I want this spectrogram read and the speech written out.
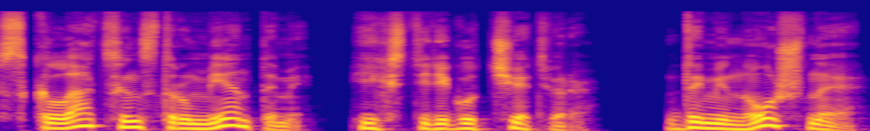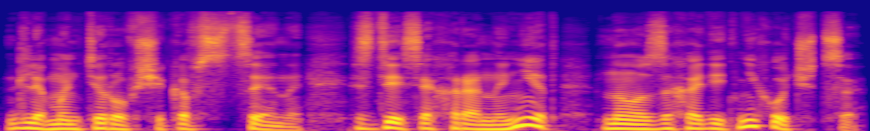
Склад с инструментами, их стерегут четверо. Доминошная для монтировщиков сцены. Здесь охраны нет, но заходить не хочется.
